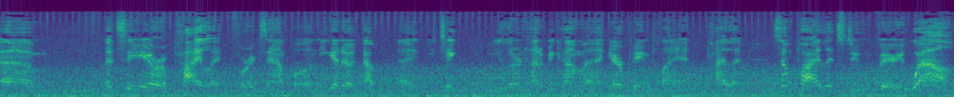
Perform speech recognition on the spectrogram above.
Um, let's say you're a pilot, for example, and you get a, a, a you take you learn how to become an airplane pilot. Some pilots do very well,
